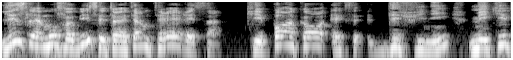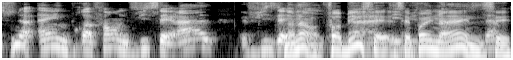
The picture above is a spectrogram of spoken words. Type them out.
L'islamophobie, c'est un terme très récent qui est pas encore défini, mais qui est une haine profonde, viscérale, vis-à-vis. Non, non, phobie, euh, c'est pas une haine. C'est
